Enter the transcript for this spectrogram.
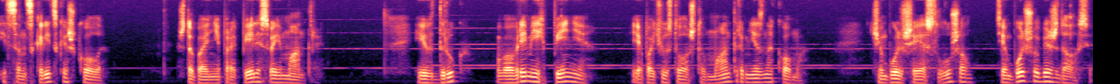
из санскритской школы, чтобы они пропели свои мантры. И вдруг, во время их пения, я почувствовал, что мантры мне знакомы. Чем больше я слушал, тем больше убеждался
